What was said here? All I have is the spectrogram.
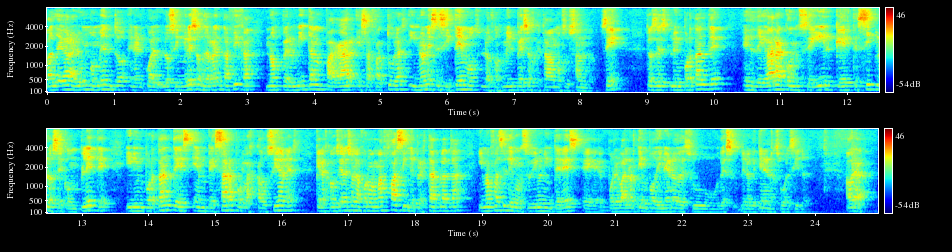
va a llegar algún momento en el cual los ingresos de renta fija nos permitan pagar esas facturas y no necesitemos los 2.000 pesos que estábamos usando, ¿sí? Entonces lo importante es llegar a conseguir que este ciclo se complete y lo importante es empezar por las cauciones, que las cauciones son la forma más fácil de prestar plata y más fácil de conseguir un interés eh, por el valor tiempo-dinero de, de lo que tienen en su bolsillo. Ahora,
